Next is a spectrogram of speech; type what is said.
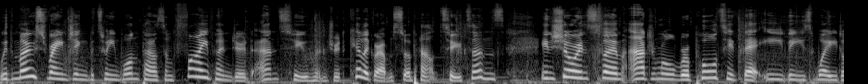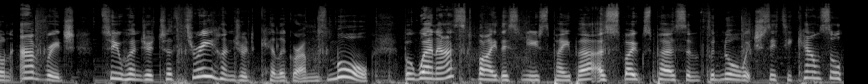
with most ranging between 1,500 and 200 kilograms, so about 2 tons. Insurance firm Admiral reported their EVs weighed on average 200 to 300 kilograms more. But when asked by this newspaper, a spokesperson for Norwich City Council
